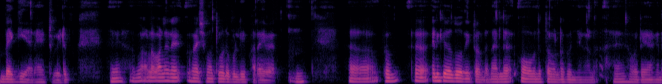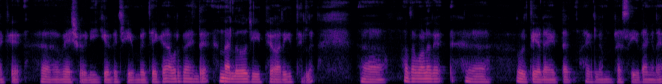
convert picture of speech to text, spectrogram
ബെഗ് ചെയ്യാനായിട്ട് വിടും. ആ, വള- വളരെ വിഷമത്തോട് പുള്ളി പറയുമായിരുന്നു അപ്പം എനിക്ക് എനിക്കത് തോന്നിയിട്ടുണ്ട്. നല്ല ഓമനത്തോടുള്ള കുഞ്ഞുങ്ങൾ അവരെ അങ്ങനെയൊക്കെ വേഷം ഇടിക്കുകയൊക്കെ ചെയ്യുമ്പോഴത്തേക്ക് അവർക്ക് അതിന്റെ നല്ലതോ ചീത്തയോ അറിയത്തില്ല. അത് വളരെ വൃത്തികേടായിട്ട് എല്ലാം ഡ്രസ്സ് ചെയ്ത് അങ്ങനെ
